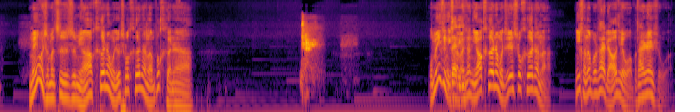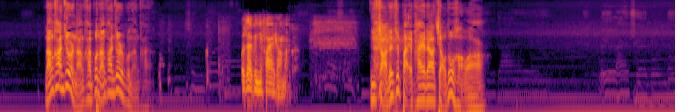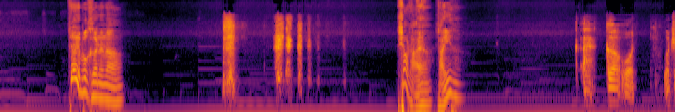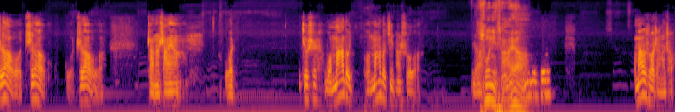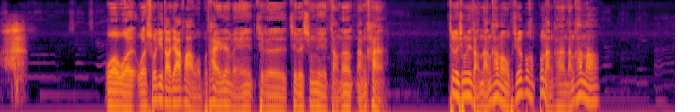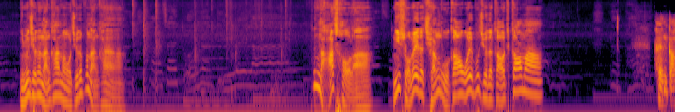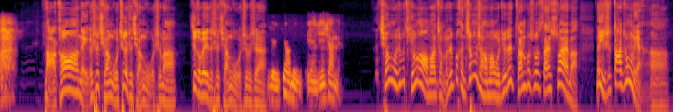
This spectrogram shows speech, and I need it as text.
没有什么自知之明啊，磕碜我就说磕碜了，不磕碜啊。我没跟你开玩笑，你要磕碜我直接说磕碜了。你可能不是太了解我，不太认识我。难看就是难看，不难看就是不难看。我再给你发一张吧，哥。你咋的？这摆拍的角度好啊？这也不磕碜呢。笑啥呀？啥意思？哎，哥，我我知道，我知道，我知道我长得啥样。我就是我妈都，我妈都经常说我，你知道说你啥呀？我妈都说我长得丑。我我我说句到家话，我不太认为这个这个兄弟长得难看。这个兄弟长得难看吗？我不觉得不不难看，难看吗？你们觉得难看吗？我觉得不难看啊。这哪丑了？你所谓的颧骨高，我也不觉得高，高吗？很高。哪高啊？哪个是颧骨？这是颧骨是吗？这个位置是颧骨是不是？眼下面，眼睛下面。那颧骨这不挺好吗？怎么这不很正常吗？我觉得咱不说咱帅吧。那也是大众脸啊，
